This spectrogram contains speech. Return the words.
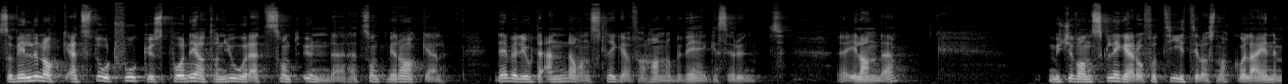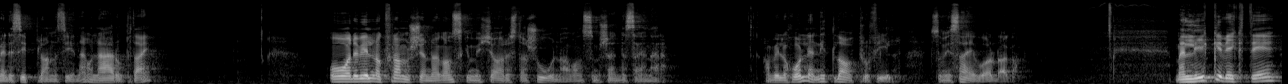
så ville nok et stort fokus på det at han gjorde et sånt under, et sånt mirakel, det ville gjort det enda vanskeligere for han å bevege seg rundt eh, i landet. Mye vanskeligere å få tid til å snakke alene med disiplene sine og lære opp dem. Og det ville nok framskynda ganske mye arrestasjoner av han som skjedde senere. Han ville holde en litt lav profil, som vi sier i våre dager. Men like viktig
